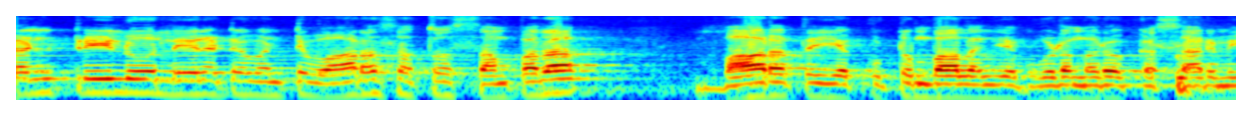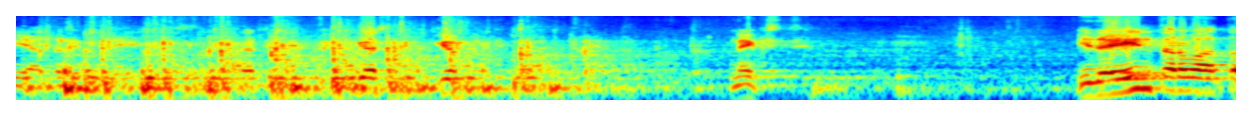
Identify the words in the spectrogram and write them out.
కంట్రీలో లేనటువంటి వారసత్వ సంపద భారతీయ కుటుంబాలని చెప్పి కూడా మరొకసారి మీ అందరికీ తెలియజేస్తుంది that is the biggest gift next ఇది అయిన తర్వాత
